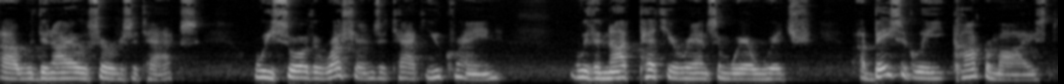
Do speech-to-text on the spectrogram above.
uh, with denial of service attacks. We saw the Russians attack Ukraine with the NotPetya ransomware, which uh, basically compromised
